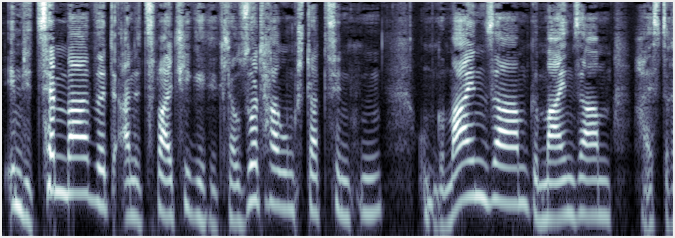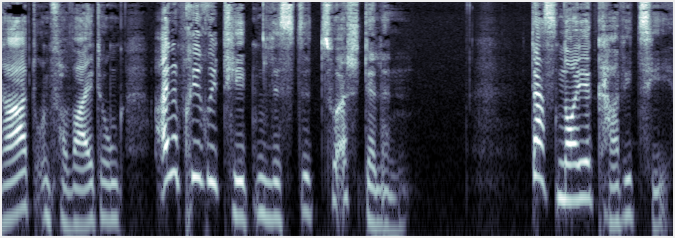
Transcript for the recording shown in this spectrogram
Im Dezember wird eine zweitägige Klausurtagung stattfinden, um gemeinsam, gemeinsam heißt Rat und Verwaltung, eine Prioritätenliste zu erstellen. Das neue KWC.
